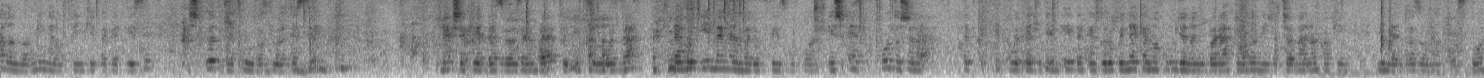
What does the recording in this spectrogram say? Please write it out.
állandóan mindenhol fényképeket készít, és öt perc múlva fölteszi, meg se kérdezve az embert, hogy mit szól hozzá, de hogy én meg nem vagyok Facebookon. És ez pontosan, tehát itt volt egy ilyen érdekes dolog, hogy nekem akkor ugyanannyi barátom van, mint a Csabának, aki mindent azonnal posztol.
